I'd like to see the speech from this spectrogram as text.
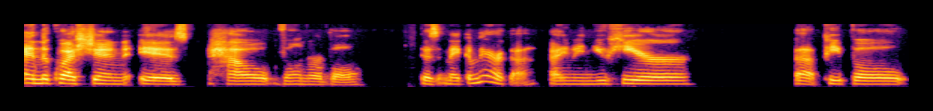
And the question is, how vulnerable does it make America? I mean, you hear uh, people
